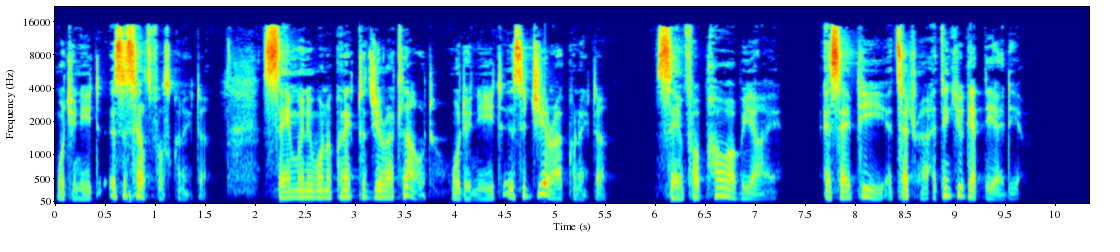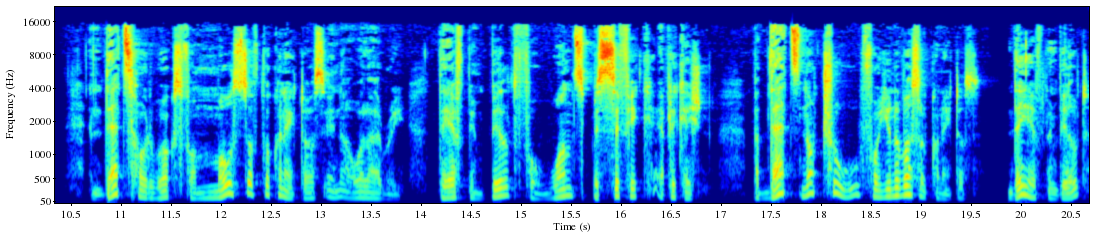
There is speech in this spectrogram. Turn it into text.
what you need is a Salesforce connector. Same when you want to connect to Jira Cloud. What you need is a Jira connector. Same for Power BI, SAP, etc. I think you get the idea. And that's how it works for most of the connectors in our library. They have been built for one specific application. But that's not true for universal connectors. They have been built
